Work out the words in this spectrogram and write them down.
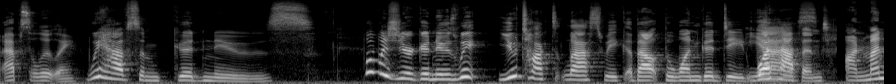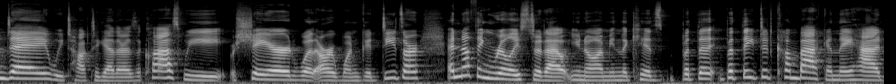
Absolutely. We have some good news. What was your good news? We you talked last week about the one good deed. What happened? On Monday, we talked together as a class. We shared what our one good deeds are, and nothing really stood out. You know, I mean, the kids, but the but they did come back and they had.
